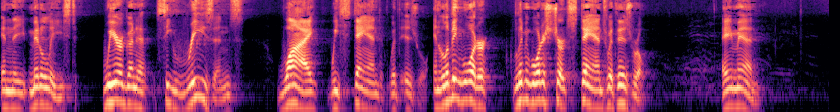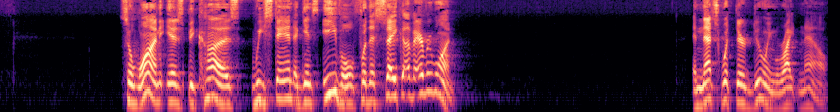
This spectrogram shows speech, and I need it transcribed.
in the Middle East, we are going to see reasons why we stand with Israel. And Living Water, Living Waters Church stands with Israel. Amen. So, one is because we stand against evil for the sake of everyone. And that's what they're doing right now,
